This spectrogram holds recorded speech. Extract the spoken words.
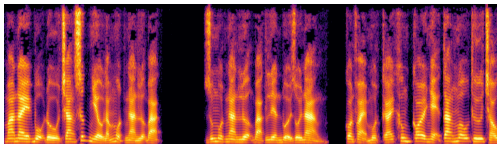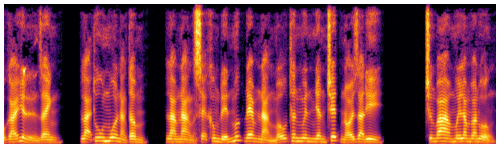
Mà này bộ đồ trang sức nhiều lắm một ngàn lượng bạc. Dùng một ngàn lượng bạc liền đuổi rồi nàng, còn phải một cái không coi nhẹ tang mẫu thứ cháu gái hiền danh, lại thu mua nàng tâm, làm nàng sẽ không đến mức đem nàng mẫu thân nguyên nhân chết nói ra đi. chương 35 đoan uổng.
